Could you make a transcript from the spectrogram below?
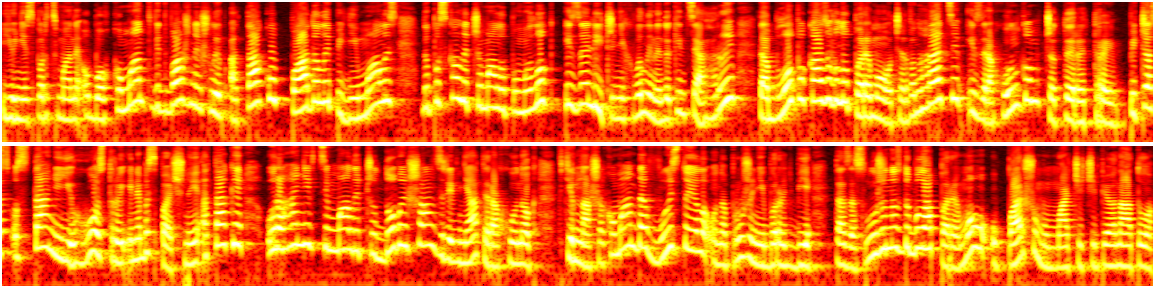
Юні спортсмени обох команд відважно йшли в атаку, падали, підіймались, допускали чимало помилок і за лічені хвилини до кінця гри табло показувало перемогу червоноградців із рахунком 4-3. Під час останньої гострої і небезпечної атаки ураганівці мали чудовий шанс зрівняти рахунок. Втім, наша команда вистояла у напруженій боротьбі та заслужено здобула перемогу у першому матчі чемпіонату.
